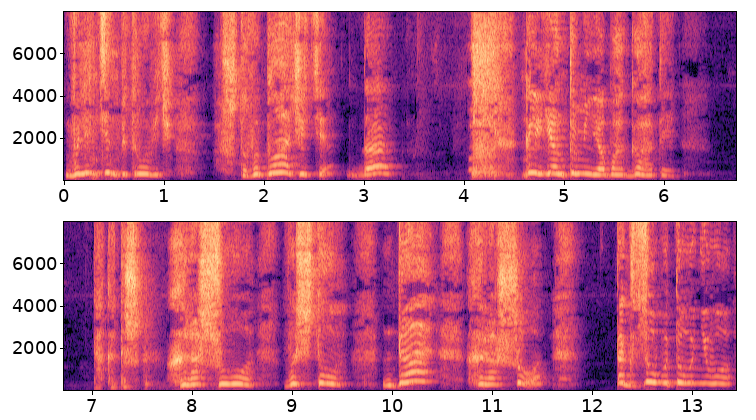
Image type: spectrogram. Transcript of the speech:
Валентин Петрович, что вы плачете? Да, клиент у меня богатый. Так это ж хорошо. Вы что? Да, хорошо. Так зубы-то у него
